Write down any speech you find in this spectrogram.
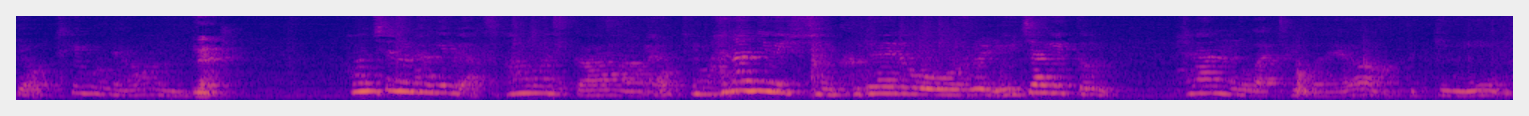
이게 어떻게 보면 네. 헌신을 하기로 약속한 거니까 네. 어떻게 보면 하나님이 주신 그대로를 유지하게끔 하라는 것 같은 거예요. 느낌이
